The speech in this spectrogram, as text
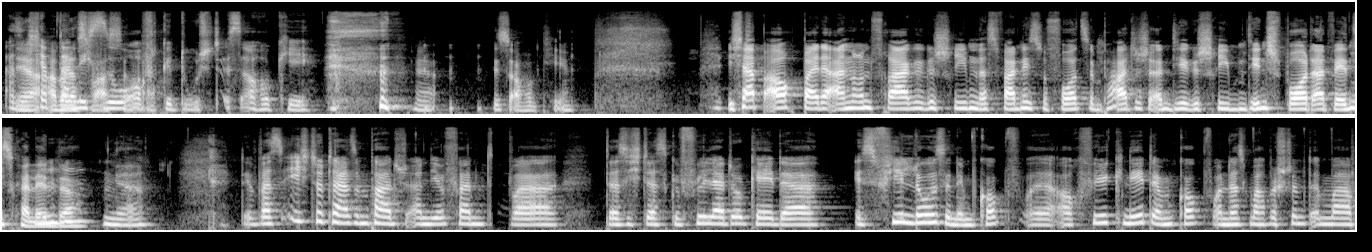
also Ja, ich habe da das nicht so oft auch. geduscht. Ist auch okay. Ja, ist auch okay. Ich habe auch bei der anderen Frage geschrieben, das fand ich sofort sympathisch an dir geschrieben, den Sport-Adventskalender. Ja. Was ich total sympathisch an dir fand, war, dass ich das Gefühl hatte, okay, da ist viel los in dem Kopf, äh, auch viel Knete im Kopf und das macht bestimmt immer,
